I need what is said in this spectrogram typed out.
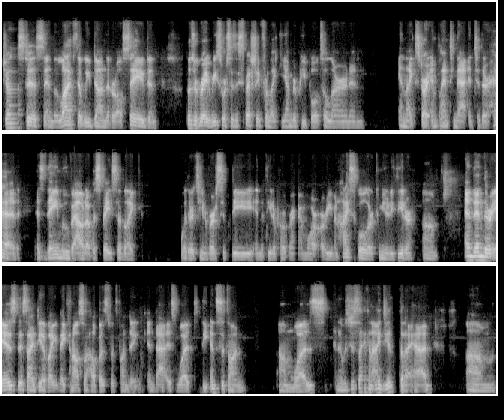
justice and the lives that we've done that are all saved and those are great resources especially for like younger people to learn and and like start implanting that into their head as they move out of a space of like whether it's university in the theater program or, or even high school or community theater um, and then there is this idea of like they can also help us with funding and that is what the instathon um, was. And it was just like an idea that i had um,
